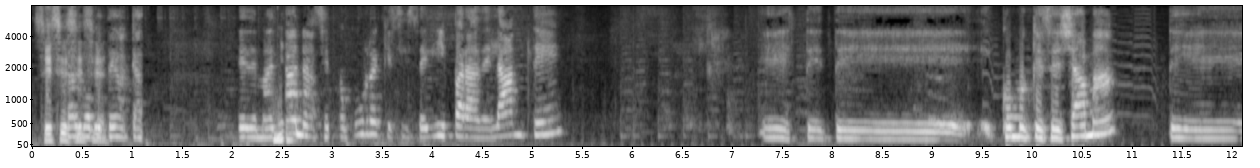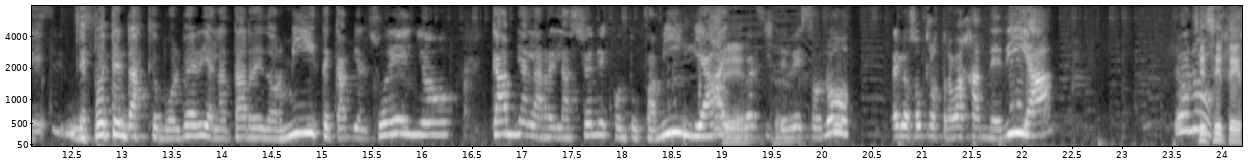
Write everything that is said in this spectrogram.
sí, sí, algo que tengas que hacer de mañana. Se me ocurre que si seguís para adelante, este, te, ¿cómo que se llama? Te, después tendrás que volver y a la tarde dormir, te cambia el sueño, cambian las relaciones con tu familia, hay que ver si te ves o no. Los otros trabajan de día, Sí, sí, te,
